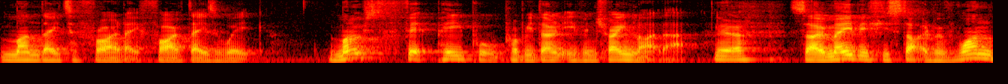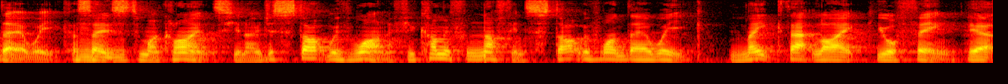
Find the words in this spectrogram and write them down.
Monday to Friday, five days a week. Most fit people probably don't even train like that. Yeah. So maybe if you started with one day a week, I say Mm. this to my clients, you know, just start with one. If you're coming from nothing, start with one day a week. Make that like your thing. Yeah.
